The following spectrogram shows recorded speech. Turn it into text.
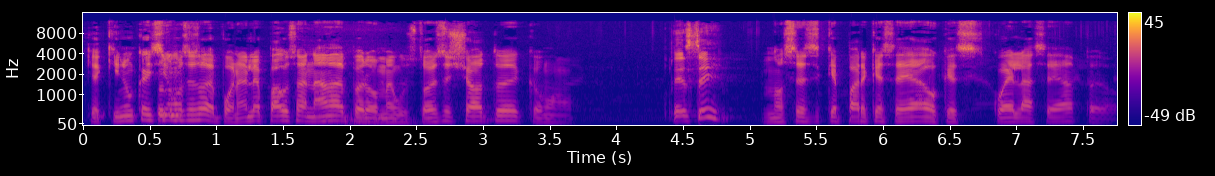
Que aquí nunca hicimos eso de ponerle pausa a nada, pero me gustó ese shot, güey, como... Este No sé qué parque sea o qué escuela sea, pero...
